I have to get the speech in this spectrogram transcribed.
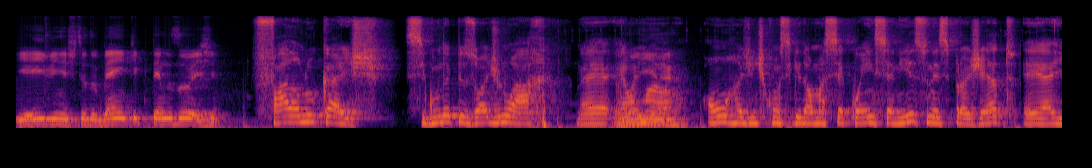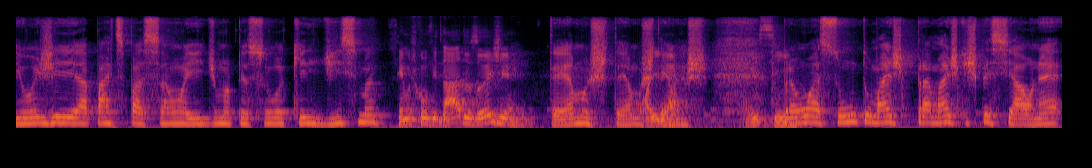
E aí, Vinícius, tudo bem? O que, que temos hoje? Fala, Lucas! Segundo episódio no ar. Né? é uma, aí, né? honra a gente conseguir dar uma sequência nisso, nesse projeto. É, e hoje a participação aí de uma pessoa queridíssima. Temos convidados hoje? Temos, temos, Olha, temos. Aí sim. Para um assunto mais para mais que especial, né?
